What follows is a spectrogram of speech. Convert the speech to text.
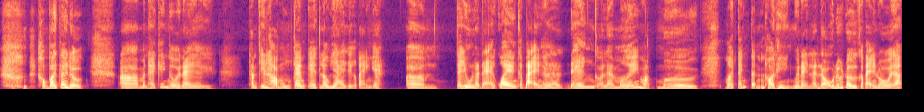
không với tới được. À, mình thấy cái người này thậm chí là họ muốn cam kết lâu dài cho các bạn nha. À, cho dù là đã quen các bạn hay là đang gọi là mới mập mờ mới tán tỉnh thôi thì người này là đổ đứa rự các bạn rồi á.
